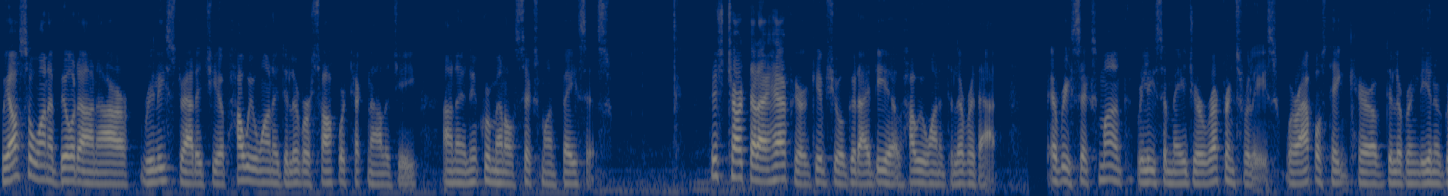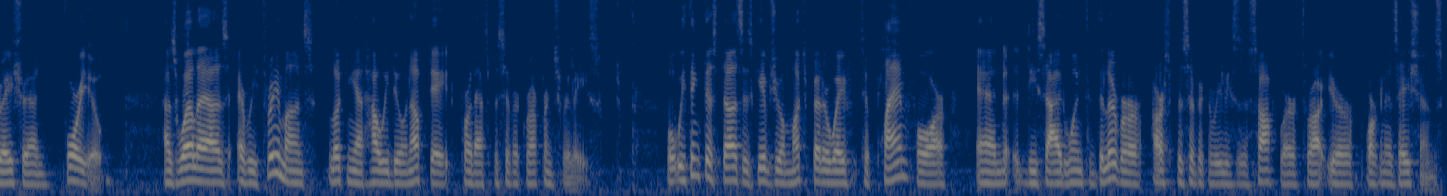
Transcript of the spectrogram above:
We also want to build on our release strategy of how we want to deliver software technology on an incremental six-month basis. This chart that I have here gives you a good idea of how we want to deliver that every six months release a major reference release where Apple's taking care of delivering the integration for you, as well as every three months looking at how we do an update for that specific reference release. What we think this does is gives you a much better way to plan for and decide when to deliver our specific releases of software throughout your organizations.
